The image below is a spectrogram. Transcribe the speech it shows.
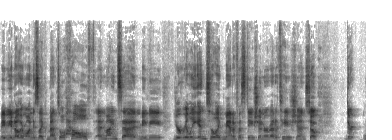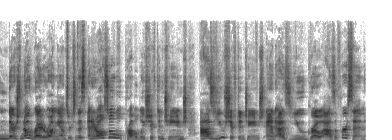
Maybe another one is like mental health and mindset. Maybe you're really into like manifestation or meditation. So there there's no right or wrong answer to this and it also will probably shift and change as you shift and change and as you grow as a person.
